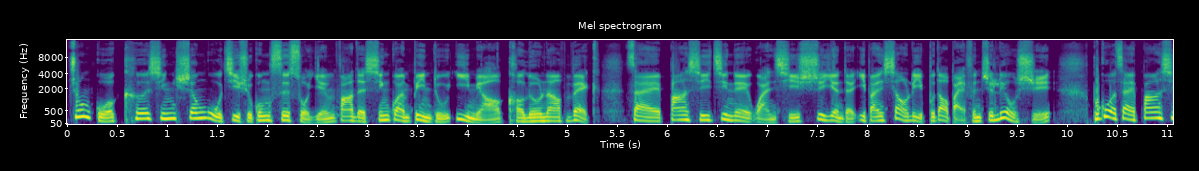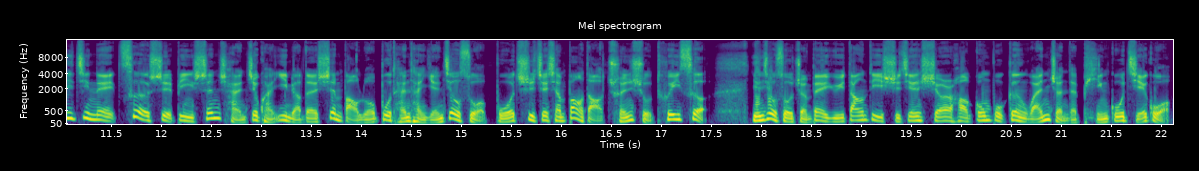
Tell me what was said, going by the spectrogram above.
中国科兴生物技术公司所研发的新冠病毒疫苗 Coronavac 在巴西境内晚期试验的一般效力不到百分之六十。不过，在巴西境内测试并生产这款疫苗的圣保罗布坦坦研究所驳斥这项报道纯属推测。研究所准备于当地时间十二号公布更完整的评估结果。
